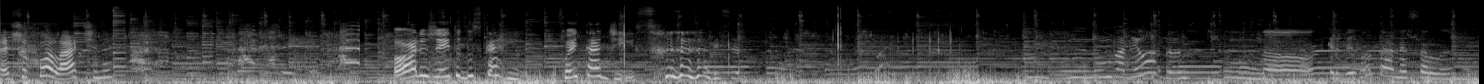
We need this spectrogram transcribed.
É chocolate, né? Olha o jeito dos carrinhos. Coitadinhos. Não tá nem rodando. Nossa, quero ver rodar nessa lama.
